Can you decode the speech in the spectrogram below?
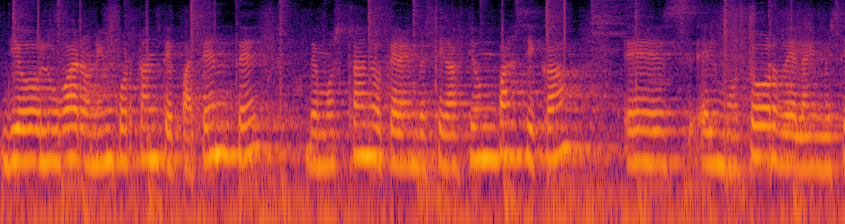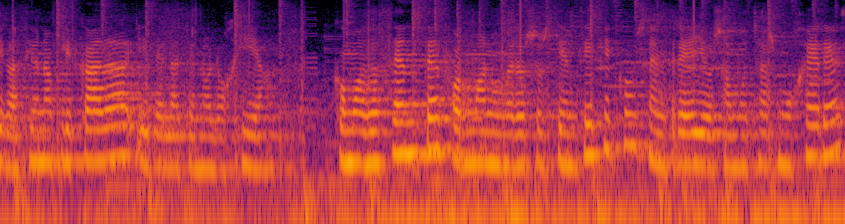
dio lugar a una importante patente demostrando que la investigación básica es el motor de la investigación aplicada y de la tecnología. Como docente formó a numerosos científicos, entre ellos a muchas mujeres,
